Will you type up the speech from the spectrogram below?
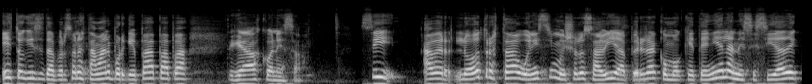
esto que dice esta persona está mal porque pa, pa, pa. Te quedabas con eso. Sí, a ver, lo otro estaba buenísimo y yo lo sabía, pero era como que tenía la necesidad de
